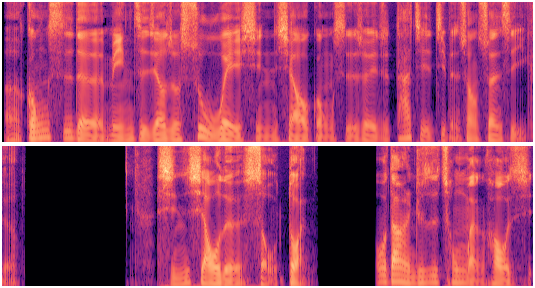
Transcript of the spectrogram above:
呃公司的名字叫做数位行销公司，所以就它其实基本上算是一个行销的手段。”我当然就是充满好奇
